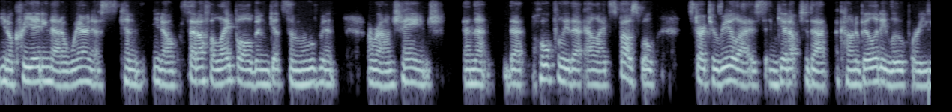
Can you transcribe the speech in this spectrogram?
you know, creating that awareness can, you know, set off a light bulb and get some movement around change. And that that hopefully that allied spouse will start to realize and get up to that accountability loop where you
